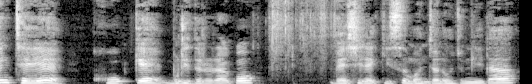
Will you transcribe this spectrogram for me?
생채에 곱게 물이 들으라고 매실액기스 먼저 넣어줍니다.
